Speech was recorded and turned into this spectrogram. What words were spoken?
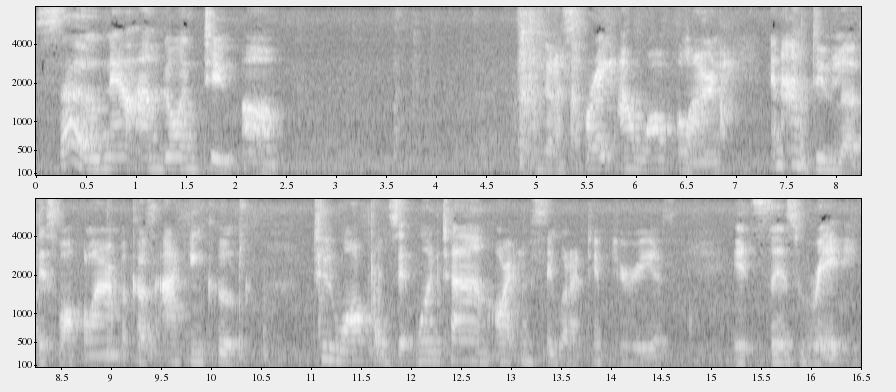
so now I'm going to um, I'm gonna spray our waffle iron. And I do love this waffle iron because I can cook two waffles at one time. All right, let's see what our temperature is. It says ready.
